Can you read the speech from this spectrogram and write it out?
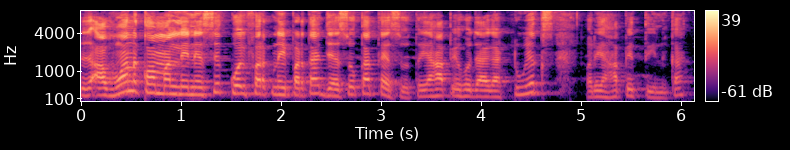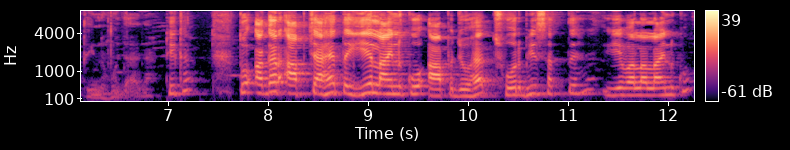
तो अब वन कॉमन लेने से कोई फ़र्क नहीं पड़ता है जैसो का तैसो। तो यहाँ पे हो जाएगा टू एक्स और यहाँ पे तीन का तीन हो जाएगा। ठीक है? तो अगर आप चाहे तो ये लाइन को आप जो है छोड़ भी सकते हैं, ये वाला लाइन को।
